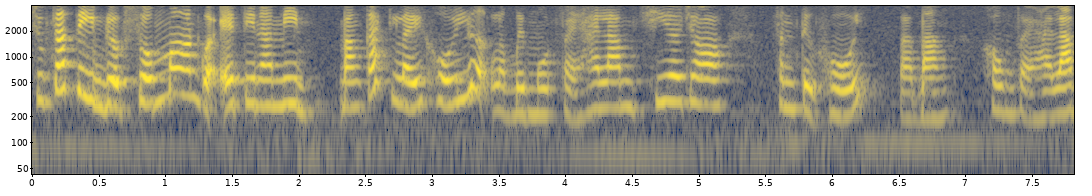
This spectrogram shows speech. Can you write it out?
Chúng ta tìm được số mol của etinamin bằng cách lấy khối lượng là 11,25 chia cho phân tử khối và bằng 0,25.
